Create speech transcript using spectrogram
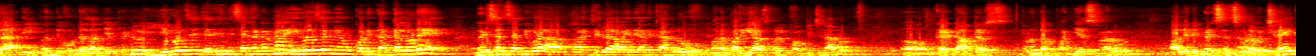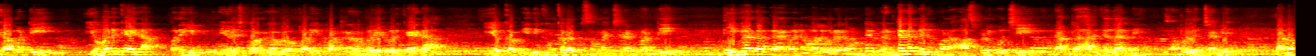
ఎలాంటి ఇబ్బంది ఉండదు అని చెప్పిండు. ఈ రోజే జరిగింది సంఘటన. ఈ రోజే మేము కొన్ని గంటల్లోనే మెడిసిన్స్ అన్ని కూడా మన జిల్లా వైద్యాధికారులు మన పరిగి హాస్పిటల్ పంపించినారు. ఇక్కడ డాక్టర్స్ బృందం పనిచేస్తున్నారు. ఆల్రెడీ మెడిసిన్స్ కూడా వచ్చినాయి. కాబట్టి ఎవరికైనా పరిగి నియోజకవర్గంలో పరిగి పట్టణంలో ఎవరికైనా ఈ యొక్క వీధి కుక్కలకు సంబంధించినటువంటి తీవ్రంగా గాయమైన వాళ్ళు ఎవరైనా ఉంటే వెంటనే మీరు మన హాస్పిటల్కి వచ్చి డాక్టర్ హారిక గారిని సంప్రదించండి. తను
